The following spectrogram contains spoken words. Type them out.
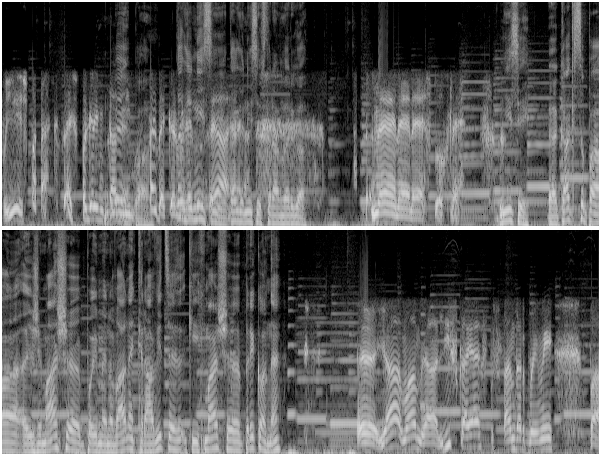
poješ, pa tak, veš, pa grem tam mimo. Lepo. Tako da kar Tako da v redu. nisi, ja, tako da ja. nisi v stran vrgo. Ne, ne, ne, sploh ne. Nisi. Eh, Kak so pa, eh, že imaš eh, poimenovane kravice, ki jih imaš preko? Ne? E, ja, imam, ja, Liska je, standardno ime, pa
